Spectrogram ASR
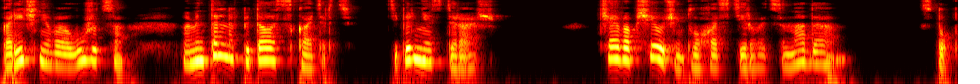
Коричневая лужица моментально впиталась в скатерть. Теперь не отстираешь. Чай вообще очень плохо отстирывается. Надо... Стоп.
